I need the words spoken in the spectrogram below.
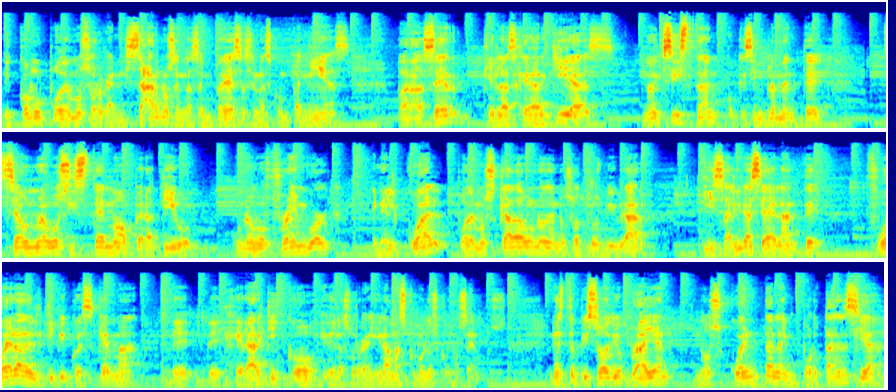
de cómo podemos organizarnos en las empresas, en las compañías, para hacer que las jerarquías no existan o que simplemente sea un nuevo sistema operativo, un nuevo framework en el cual podemos cada uno de nosotros vibrar y salir hacia adelante fuera del típico esquema de, jerárquico y de los organigramas como los conocemos. En este episodio, Brian nos cuenta la importancia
